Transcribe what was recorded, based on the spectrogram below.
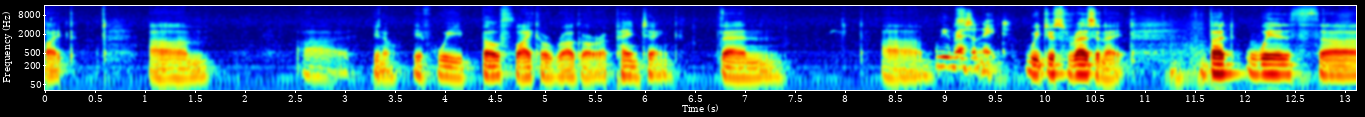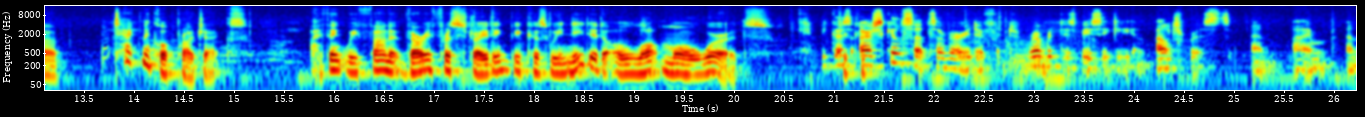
Like, um, uh, you know, if we both like a rug or a painting, then um, we resonate. We just resonate. But with uh, technical projects, I think we found it very frustrating because we needed a lot more words. Because our skill sets are very different. Robert is basically an algebraist, and I'm an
